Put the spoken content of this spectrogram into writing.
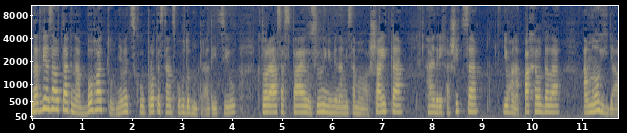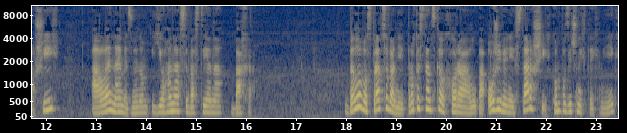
Nadviazal tak na bohatú nemeckú protestantskú hudobnú tradíciu, ktorá sa spája so silnými menami Samuela Šajta, Heinricha Schitza, Johana Pachelbela a mnohých ďalších, ale najmä s menom Johana Sebastiana Bacha. Belovo spracovanie protestantského chorálu a oživenie starších kompozičných techník,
